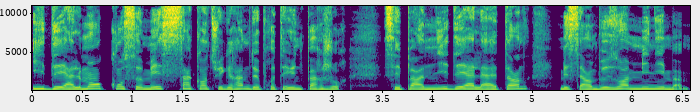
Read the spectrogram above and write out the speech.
idéalement consommer 58 grammes de protéines par jour. C'est pas un idéal à atteindre, mais c'est un besoin minimum.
